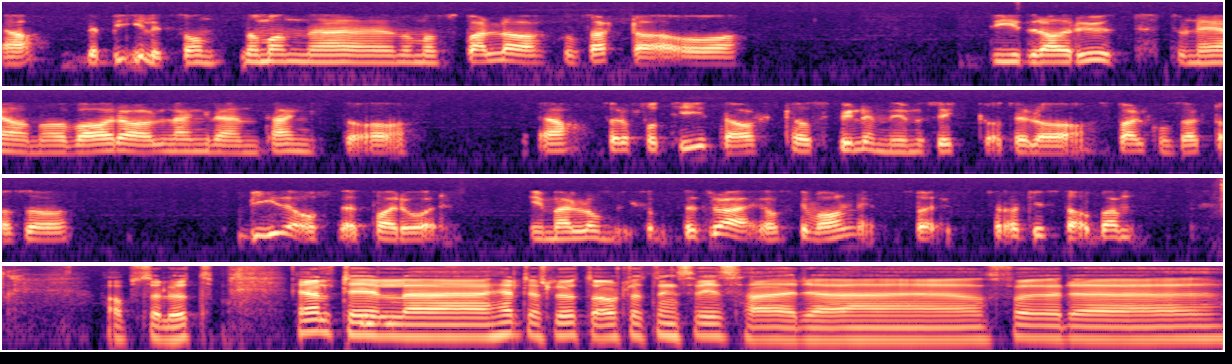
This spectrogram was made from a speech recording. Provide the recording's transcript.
Ja, det blir litt sånn. Når man, eh, når man spiller konserter og de drar ut turneene og varer lenger enn tenkt, og ja, for å få tid til alt, til å spille ny musikk og til å spille konserter, så blir det ofte et par år imellom. Liksom. Det tror jeg er ganske vanlig for, for artister og band. Absolutt. Helt til, eh, helt til slutt, avslutningsvis her, eh, for eh,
